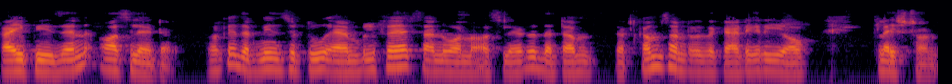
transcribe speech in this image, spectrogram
type is an oscillator. Okay that means two amplifiers and one oscillator that um, that comes under the category of klystron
